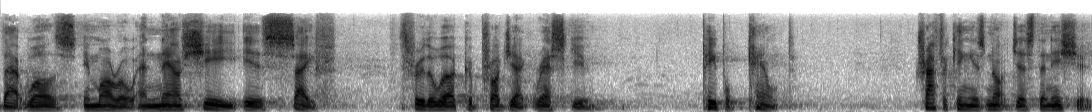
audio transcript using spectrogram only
that was immoral. And now she is safe through the work of Project Rescue. People count. Trafficking is not just an issue.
